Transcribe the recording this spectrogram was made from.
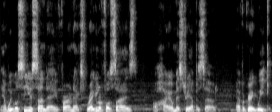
and we will see you Sunday for our next regular full sized Ohio Mystery episode. Have a great week.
